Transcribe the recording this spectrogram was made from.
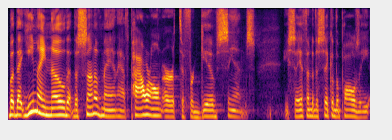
But that ye may know that the Son of Man hath power on earth to forgive sins. He saith unto the sick of the palsy,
